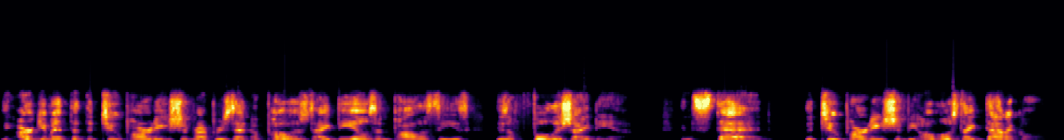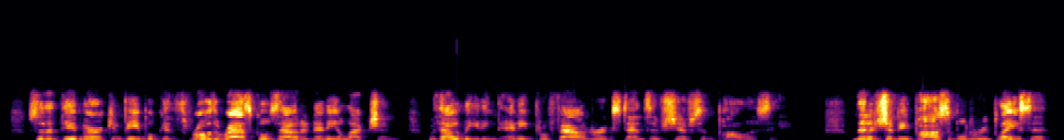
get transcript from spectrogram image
the argument that the two parties should represent opposed ideals and policies is a foolish idea. Instead, the two parties should be almost identical so that the American people can throw the rascals out in any election without leading to any profound or extensive shifts in policy. then it should be possible to replace it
